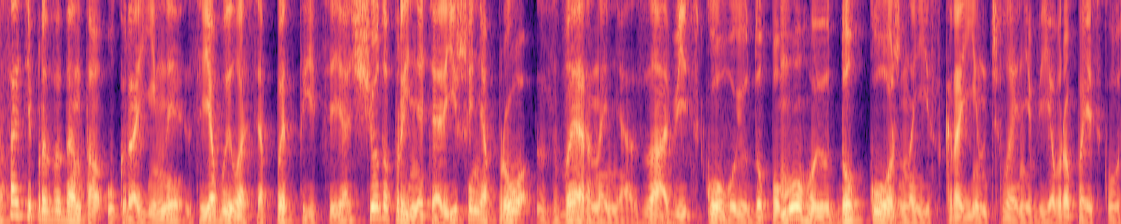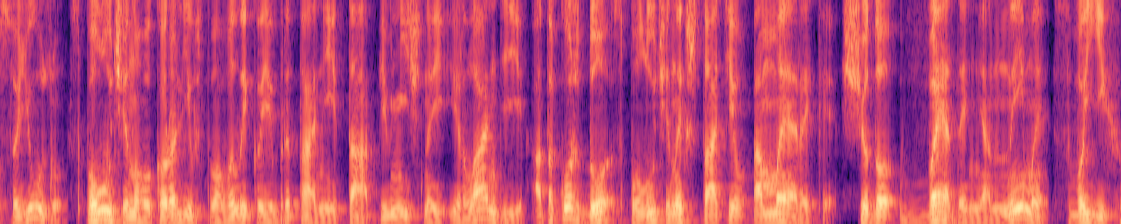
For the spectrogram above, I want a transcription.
сайті президента України з'явилася петиція щодо прийняття рішення про звернення за військовою допомогою до кожної з країн-членів Європейського Союзу, Сполученого Королівства Великої Британії та Північної Ірландії, а також до Сполучених Штатів Америки щодо введення ними своїх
